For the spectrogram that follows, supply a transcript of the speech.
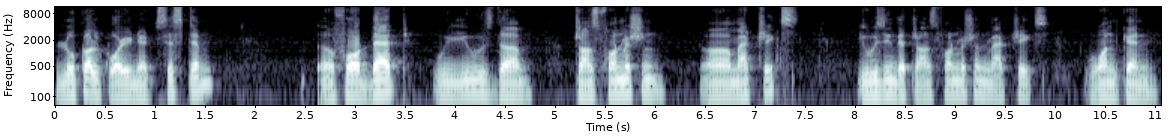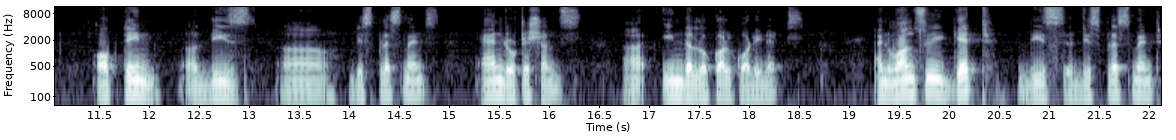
local coordinate system. Uh, for that, we use the transformation uh, matrix. Using the transformation matrix, one can obtain uh, these uh, displacements and rotations uh, in the local coordinates. And once we get these displacement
